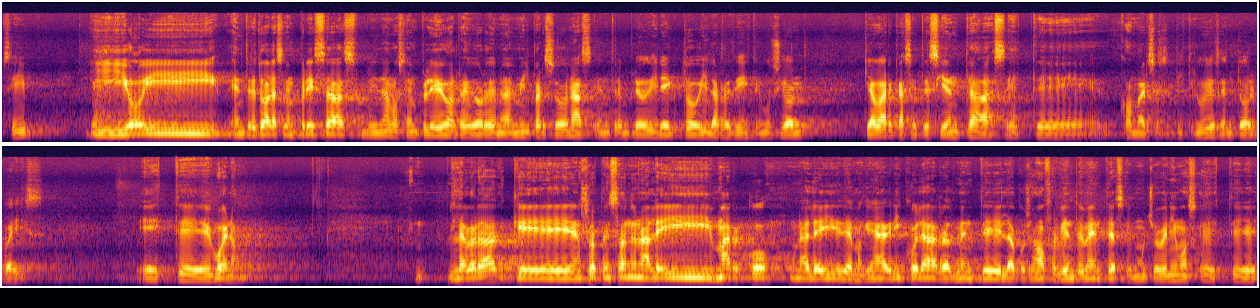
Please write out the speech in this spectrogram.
¿sí? Y hoy, entre todas las empresas, brindamos empleo alrededor de 9.000 personas entre empleo directo y la red de distribución que abarca 700 este, comercios distribuidos en todo el país. Este, bueno, la verdad que nosotros pensando en una ley marco, una ley de maquinaria agrícola, realmente la apoyamos fervientemente, hace mucho venimos este,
